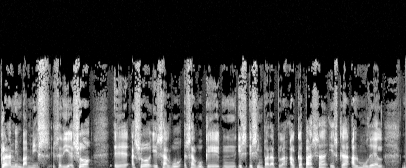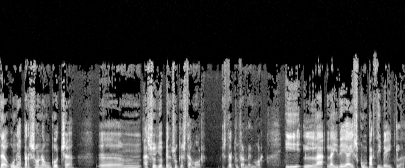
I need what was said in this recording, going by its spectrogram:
clarament va més. És a dir, això, eh, això és algo, és algo que mm, és, és imparable. El que passa és que el model d'una persona a un cotxe, eh, això jo penso que està mort està totalment mort. I la, la idea és compartir vehicle.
